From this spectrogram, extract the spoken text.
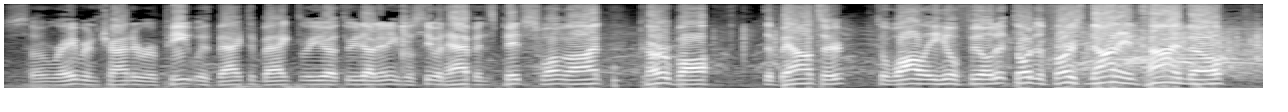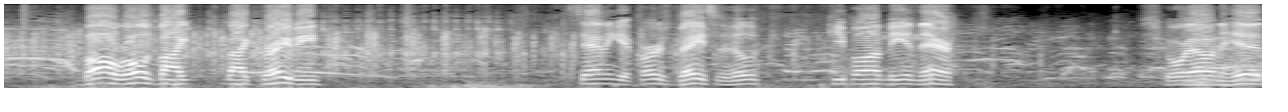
So Rayburn trying to repeat with back-to-back three up, three down innings. We'll see what happens. Pitch swung on, curveball, the bouncer to Wally. He'll field it. Throw to first, not in time though. Ball rolls by by Cravey. Standing at first base, so he'll keep on being there. Score out on the hit.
